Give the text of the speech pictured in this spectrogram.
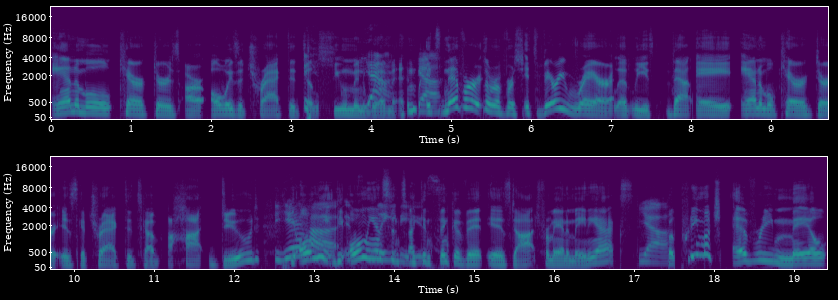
animal characters are always attracted to human Yeah, women. yeah. It's never the reverse. It's very rare, at least, that a animal character is attracted to a hot dude. Yeah, the only the only instance I can think of it is Dot from Animaniacs. Yeah. But pretty much every male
